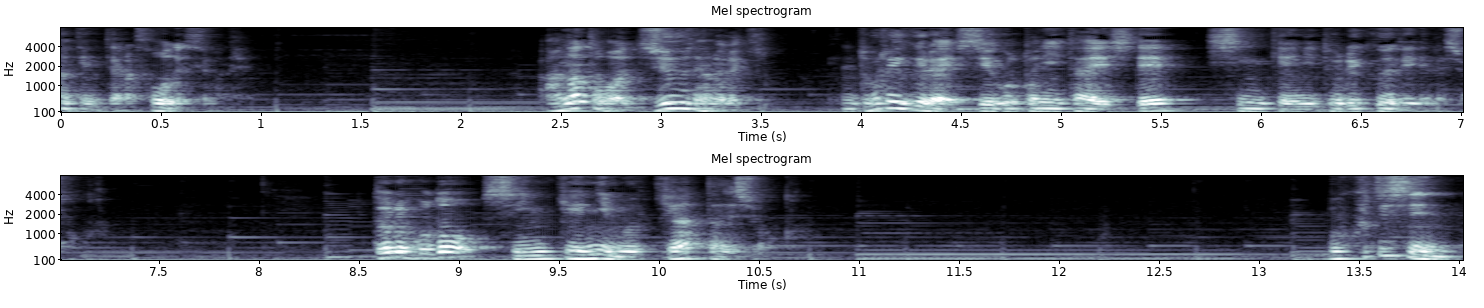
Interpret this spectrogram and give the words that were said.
えてみたらそうですよね。あなたは10代の時、どれぐらい仕事に対して真剣に取り組んでいたでしょうかどれほど真剣に向き合ったでしょうか？僕自身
